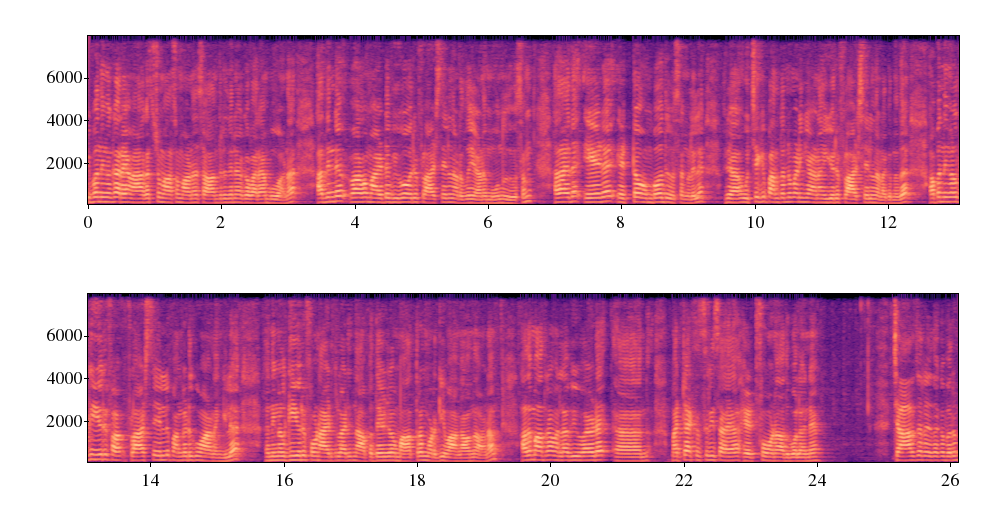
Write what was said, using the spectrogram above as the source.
ഇപ്പോൾ നിങ്ങൾക്കറിയാം ആഗസ്റ്റ് മാസമാണ് സ്വാതന്ത്ര്യദിനമൊക്കെ വരാൻ പോവുകയാണ് അതിന്റെ ഭാഗമായിട്ട് വിവോ ഒരു ഫ്ലാഷ് സെയിൽ നടത്തുകയാണ് മൂന്ന് ദിവസം. അതായത് ഏഴ് എട്ട് ഒമ്പത് ദിവസങ്ങളിൽ ഉച്ചയ്ക്ക് പന്ത്രണ്ട് മണിക്കാണ് ഈ ഒരു ഫ്ലാഷ് സെയിൽ നടക്കുന്നത്. അപ്പോൾ നിങ്ങൾക്ക് ഈ ഒരു ഫ്ലാഷ് സെയിലിൽ പങ്കെടുക്കുകയാണെങ്കിൽ നിങ്ങൾക്ക് ഈ ഒരു ഫോൺ ആയിരത്തി തൊള്ളായിരത്തി നാൽപ്പത്തേഴ് രൂപ മാത്രം മുടക്കി വാങ്ങാവുന്നതാണ്. അതുമാത്രമല്ല വിവോയുടെ മറ്റ് ആക്സസറീസായ ഹെഡ്ഫോൺ അതുപോലെ തന്നെ ചാർജർ ഇതൊക്കെ വെറും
